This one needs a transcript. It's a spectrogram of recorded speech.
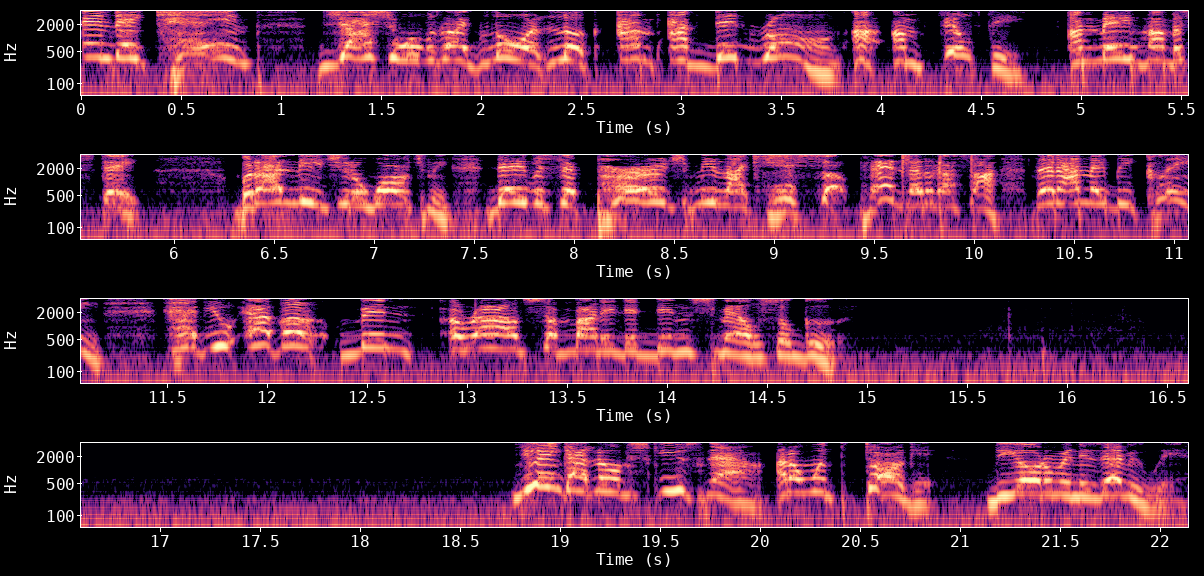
and they came. Joshua was like, Lord, look, I'm, I did wrong. I, I'm filthy. I made my mistake. But I need you to watch me. David said, purge me like hyssop, that I may be clean. Have you ever been around somebody that didn't smell so good? You ain't got no excuse now. I don't went to Target. Deodorant is everywhere.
